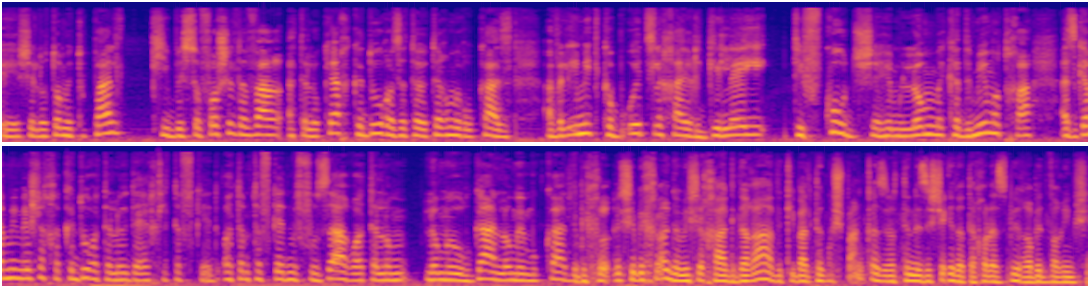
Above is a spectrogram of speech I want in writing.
אה, של אותו מטופל. כי בסופו של דבר אתה לוקח כדור אז אתה יותר מרוכז, אבל אם יתקבעו אצלך הרגלי תפקוד שהם לא מקדמים אותך, אז גם אם יש לך כדור אתה לא יודע איך לתפקד. או אתה מתפקד מפוזר, או אתה לא, לא מאורגן, לא ממוקד. שבכלל, שבכלל גם יש לך הגדרה וקיבלת גושפנקה, זה נותן איזה שקט, אתה יכול להסביר הרבה דברים ש...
